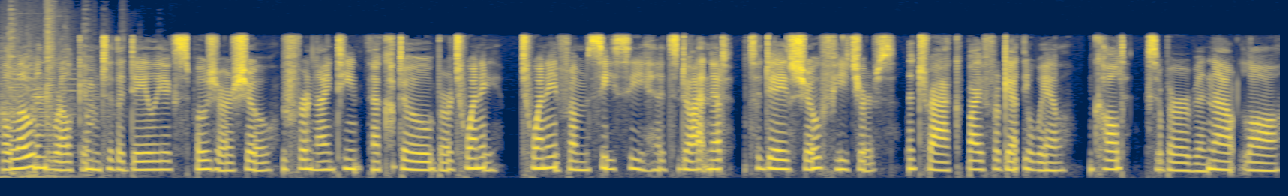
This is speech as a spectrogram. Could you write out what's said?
Hello and welcome to the Daily Exposure Show for 19th October 2020 from cchits.net. Today's show features the track by Forget the Whale called Suburban Outlaw.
